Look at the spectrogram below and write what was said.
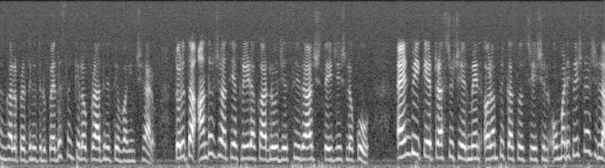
సంఘాల ప్రతినిధులు పెద్ద సంఖ్యలో ప్రాతినిధ్యం వహించారు. తొలుత అంతర్జాతీయ క్రీడాకారులు జెస్సీరాజ్ తేజేష్లకు NBK trust chairman olympic association ఉమ్మడి కృష్ణా జిల్లా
